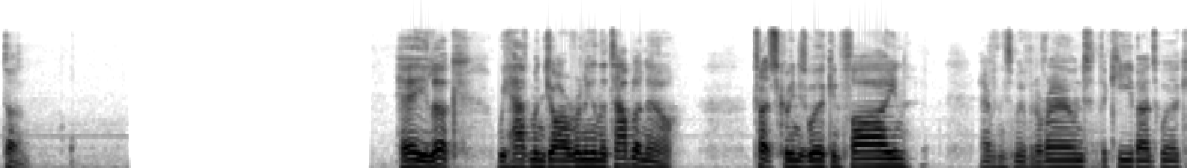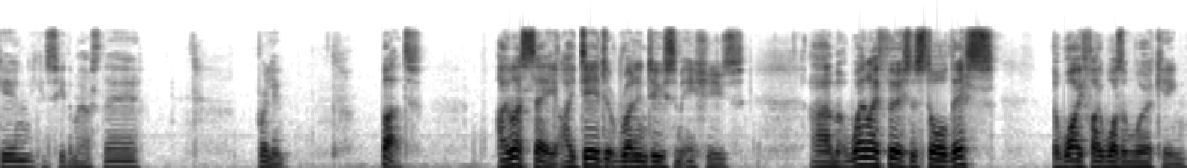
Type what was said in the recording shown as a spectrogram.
Done. Hey, look, we have Manjaro running on the tablet now. Touchscreen is working fine. Everything's moving around. The keypad's working. You can see the mouse there. Brilliant. But I must say, I did run into some issues. Um, when I first installed this, the Wi-Fi wasn't working.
